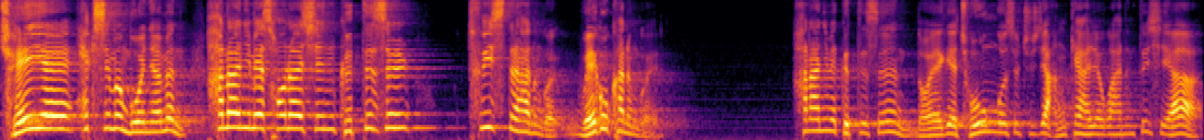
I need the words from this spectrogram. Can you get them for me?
죄의 핵심은 뭐냐면 하나님의 선하신 그 뜻을 트위스트 하는 거예요. 왜곡하는 거예요. 하나님의 그 뜻은 너에게 좋은 것을 주지 않게 하려고 하는 뜻이야.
